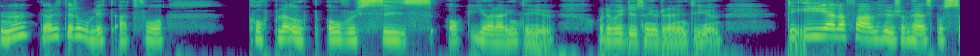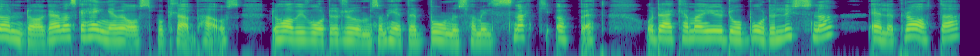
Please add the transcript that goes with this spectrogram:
Mm, det var lite roligt att få koppla upp overseas och göra en intervju. Och det var ju du som gjorde den intervjun. Det är i alla fall hur som helst på söndagar man ska hänga med oss på Clubhouse. Då har vi vårt rum som heter Bonusfamiljsnack öppet. Och där kan man ju då både lyssna eller prata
